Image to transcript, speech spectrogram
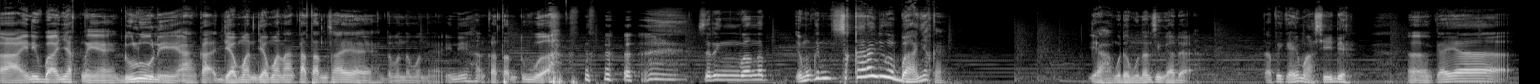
Nah ini banyak nih ya. Dulu nih angka zaman zaman angkatan saya ya teman-teman ya. Ini angkatan tua. Sering banget. Ya mungkin sekarang juga banyak ya. Ya mudah-mudahan sih nggak ada. Tapi kayaknya masih deh. Uh, Kayak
